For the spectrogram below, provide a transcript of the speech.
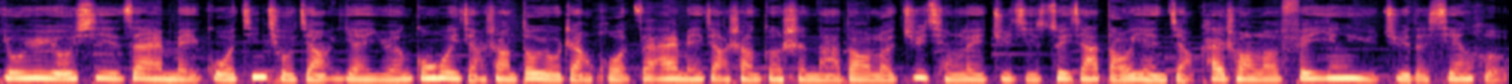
《鱿鱼游戏》在美国金球奖、演员工会奖上都有斩获，在艾美奖上更是拿到了剧情类剧集最佳导演奖，开创了非英语剧的先河。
